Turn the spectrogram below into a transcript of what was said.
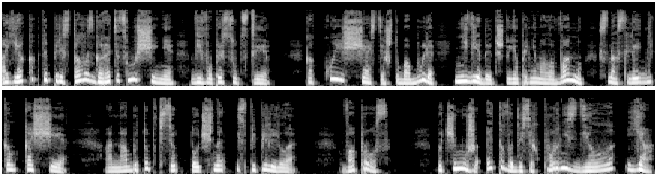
а я как-то перестала сгорать от смущения в его присутствии. Какое счастье, что бабуля не ведает, что я принимала ванну с наследником Кощея. Она бы тут все точно испепелила. Вопрос. Почему же этого до сих пор не сделала я?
